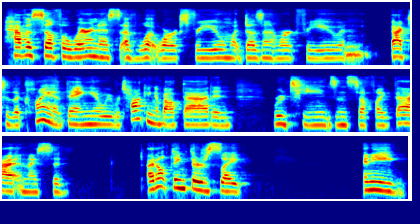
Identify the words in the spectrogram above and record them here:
have a self-awareness of what works for you and what doesn't work for you and back to the client thing you know we were talking about that and routines and stuff like that and i said i don't think there's like any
